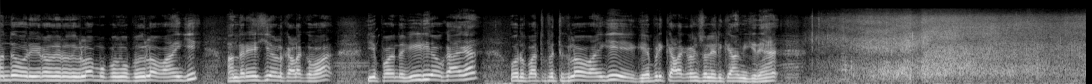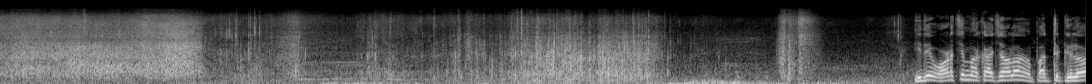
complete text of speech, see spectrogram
வந்து ஒரு இருபது இருபது கிலோ முப்பது முப்பது கிலோ வாங்கி அந்த ரேஷியோவில் கலக்குவோம் இப்போ இந்த வீடியோவுக்காக ஒரு பத்து பத்து கிலோ வாங்கி எப்படி கலக்கிறேன்னு சொல்லிட்டு காமிக்கிறேன். இது உடச்சி மக்காச்சோளம் பத்து கிலோ.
